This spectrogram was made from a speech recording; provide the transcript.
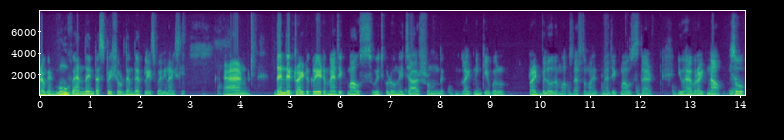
arrogant move, and the industry showed them their place very nicely. And then they tried to create a magic mouse which could only charge from the lightning cable right below the mouse. That's the ma- magic mouse that you have right now. Yeah. So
